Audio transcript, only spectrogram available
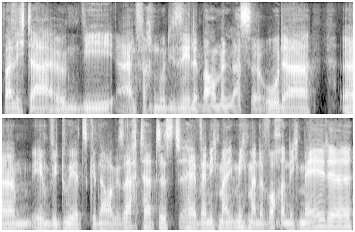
weil ich da irgendwie einfach nur die Seele baumeln lasse. Oder ähm, eben wie du jetzt genauer gesagt hattest, hey, wenn ich mich mal eine Woche nicht melde,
